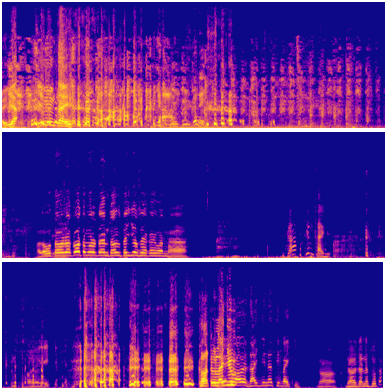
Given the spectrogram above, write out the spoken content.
જાય એમ એમ થાય એટલે આમ કરે હાલો ઉતાવળ રાખો તમારો ટાઈમ ચાલુ થઈ ગયો છે કઈ વાર નો હા. કા? કેમ થાય? ખાટું લાગ્યું. હવે જાયજી નથી બાકી. હા. 10000 ને જોતા?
